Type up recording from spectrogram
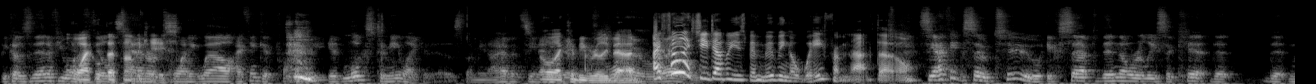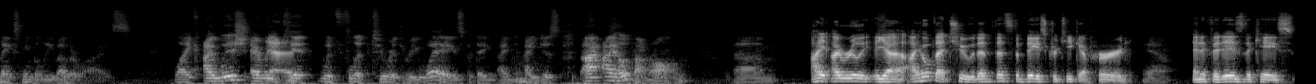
because then if you Oh, want I to build that's not ten the or case. twenty, well, I think it probably it looks to me like it is. I mean, I haven't seen. Oh, any that could be really From what bad. I feel like GW's been moving away from that though. See, I think so too. Except then they'll release a kit that that makes me believe otherwise. Like I wish every Yeah. kit would flip two or three ways, but they, I, I just, I, I hope I'm wrong. Um, I, I really yeah I hope that too. That that's the biggest critique I've heard. yeah, And if it is the case,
